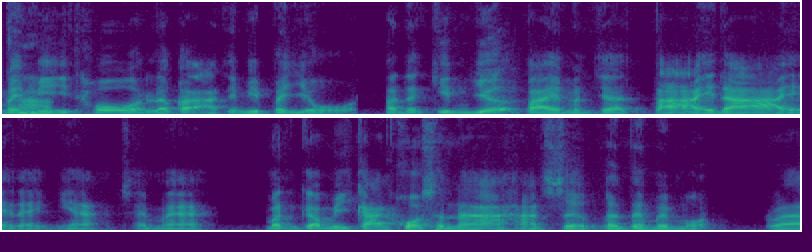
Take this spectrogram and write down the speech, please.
ไม่ครับมีโทษแล้วก็อาจจะมีประโยชน์แต่กินเยอะไปมันจะตายได้อะไรอย่างเงี้ยใช่ไหมมันก็มีการโฆษณาอาหารเสริมกันเต็มไปหมด ว่า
